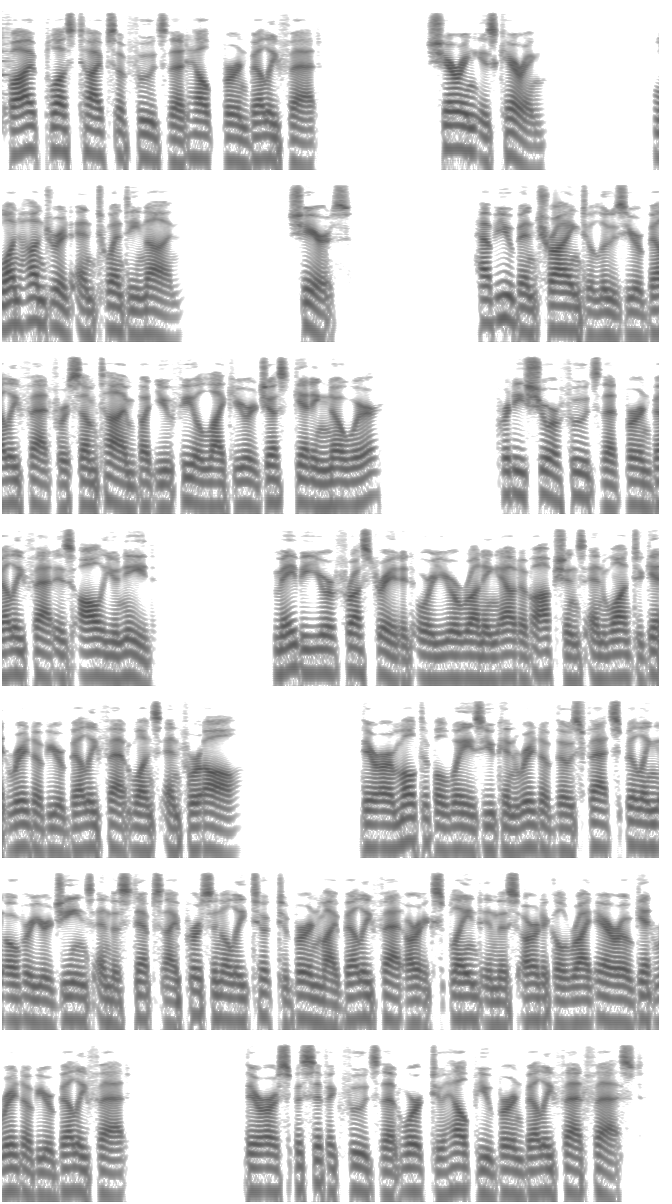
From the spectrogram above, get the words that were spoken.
5 plus types of foods that help burn belly fat. Sharing is caring. 129. Shears. Have you been trying to lose your belly fat for some time but you feel like you're just getting nowhere? Pretty sure foods that burn belly fat is all you need. Maybe you're frustrated or you're running out of options and want to get rid of your belly fat once and for all. There are multiple ways you can rid of those fat spilling over your jeans and the steps I personally took to burn my belly fat are explained in this article right arrow get rid of your belly fat. There are specific foods that work to help you burn belly fat fast.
